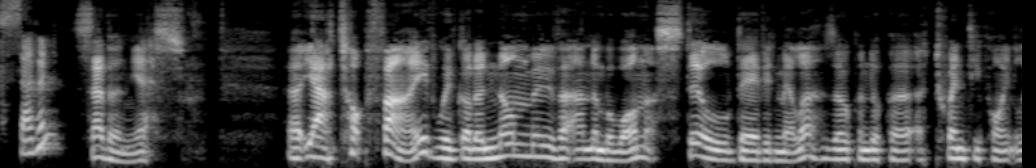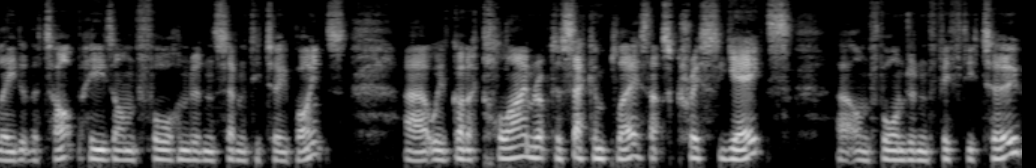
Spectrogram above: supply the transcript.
seven? Seven, yes. Uh, yeah, top five. We've got a non-mover at number one. That's still David Miller. Has opened up a, a twenty-point lead at the top. He's on four hundred and seventy-two points. Uh, we've got a climber up to second place. That's Chris Yates uh, on four hundred and fifty-two.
